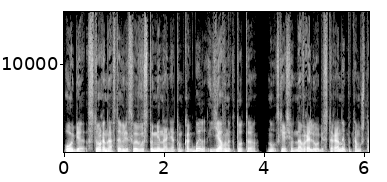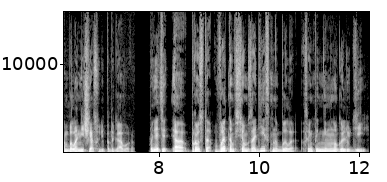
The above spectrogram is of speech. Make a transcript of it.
обе стороны оставили свои воспоминания о том, как было. Явно кто-то, ну, скорее всего, наврали обе стороны, потому что там была ничья, судя по договору. Понимаете, а просто в этом всем задействовано было сравнительно немного людей.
